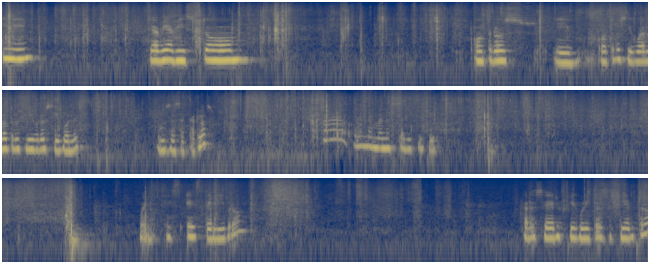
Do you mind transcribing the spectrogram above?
Y ya había visto otros y otros igual otros libros iguales. Vamos a sacarlos. Ah, con una mano está difícil. Bueno es este libro para hacer figuritas de fieltro.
